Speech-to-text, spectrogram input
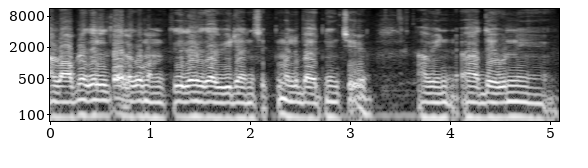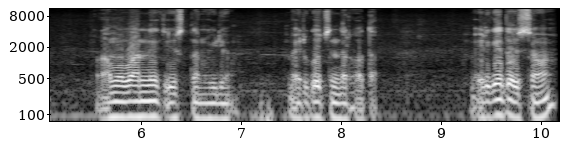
ఆ లోపలికి వెళ్తే ఎలాగో మనం తీయలేదు వీడియో అని చెప్పి మళ్ళీ బయట నుంచి ఆ విన్- ఆ దేవుడిని అమ్మవారిని తీస్తున్నాను వీడియో. బయటకు వచ్చిన తర్వాత. బయటకైతే వచ్చాము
